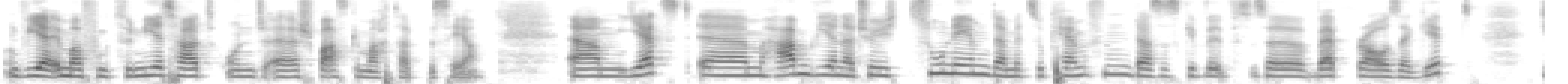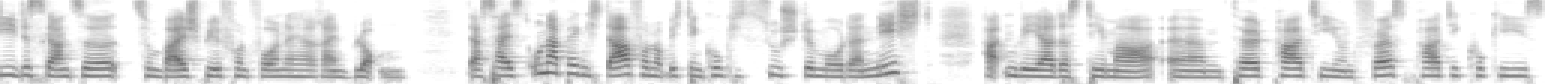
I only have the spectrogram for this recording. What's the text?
und wie er immer funktioniert hat und äh, Spaß gemacht hat bisher. Ähm, jetzt ähm, haben wir natürlich zunehmend damit zu kämpfen, dass es gewisse Webbrowser gibt, die das Ganze zum Beispiel von vornherein blocken. Das heißt, unabhängig davon, ob ich den Cookies zustimme oder nicht, hatten wir ja das Thema ähm, Third-Party und First-Party-Cookies,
